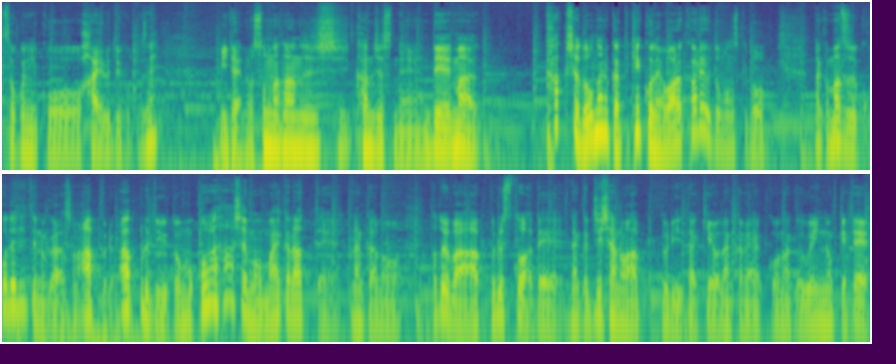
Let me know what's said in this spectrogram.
そこにこう入るということですね。みたいなそんな感じ感じですね。でまあ各社どうなるかって結構ね分かれると思うんですけどなんかまずここで出てるのがそのアップルアップルでいうともうこの話はもう前からあってなんかあの例えば Apple Store でなんか自社のアプリだけをなんかねこうなんか上に乗っけて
